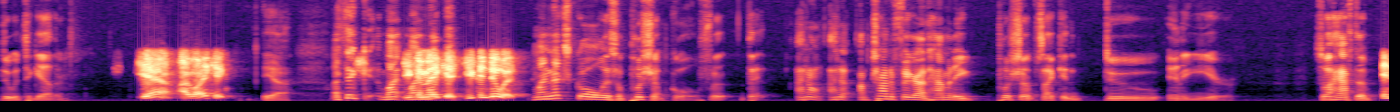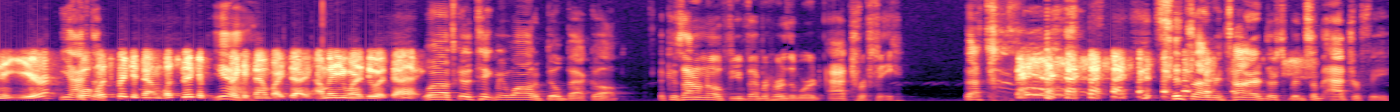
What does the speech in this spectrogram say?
do it together. Yeah, I like it. Yeah, I think my You my can make next- it. You can do it. my next goal is a push-up goal for the, I don't I don't I'm trying to figure out how many push-ups I can do in a year. So I have to In a year? Yeah, Well, to- let's break it down. Let's break it Yeah. break it down by day. How many you want to do a day? well, it's going to take me a while to build back up because I don't know if you've ever heard the word atrophy. That's since I retired, there's been some atrophy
